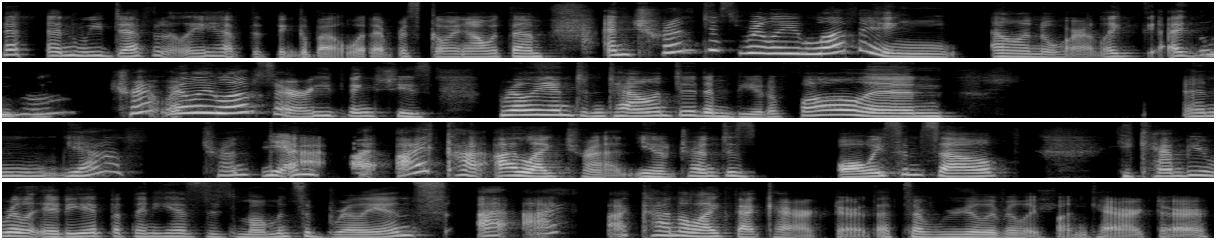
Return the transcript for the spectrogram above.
and we definitely have to think about whatever's going on with them and trent is really loving eleanor like I, mm-hmm. trent really loves her he thinks she's brilliant and talented and beautiful and and yeah trent yeah I, I i like trent you know trent is always himself he can be a real idiot but then he has these moments of brilliance i i I kind of like that character. That's a really, really fun character.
